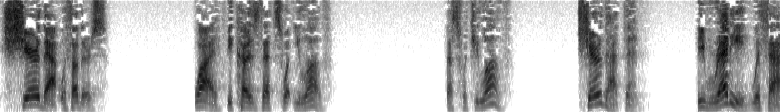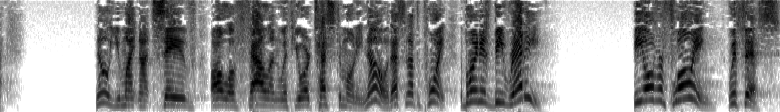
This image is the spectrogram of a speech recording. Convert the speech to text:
share that with others. Why? Because that's what you love. That's what you love. Share that then. Be ready with that. No, you might not save all of Fallon with your testimony. No, that's not the point. The point is be ready. Be overflowing with this.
